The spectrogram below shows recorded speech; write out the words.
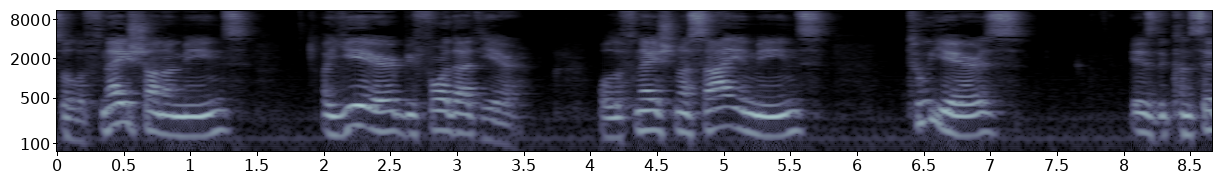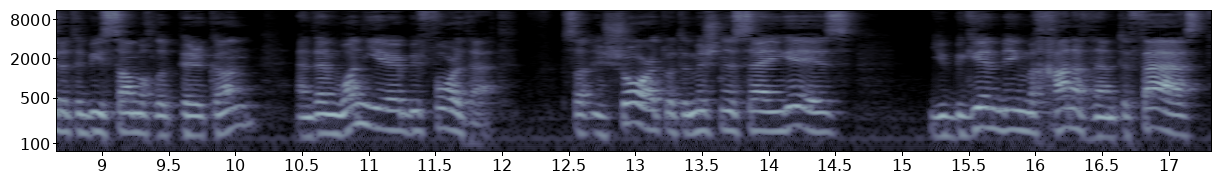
So Lefnei Shana means a year before that year. Or Lefnei Shnasayim means two years is the, considered to be Samach Lepirkan, and then one year before that. So in short, what the Mishnah is saying is, you begin being mechanach them to fast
